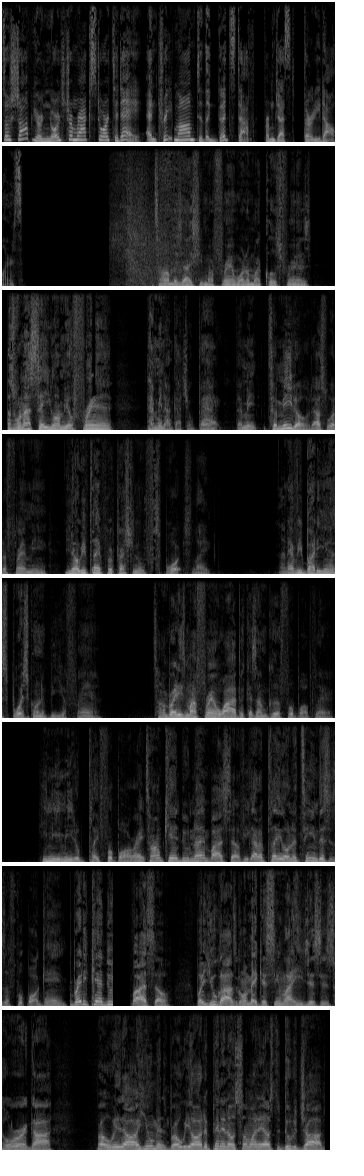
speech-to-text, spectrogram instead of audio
So shop your Nordstrom Rack store today and treat mom to the good stuff from just $30. Tom is actually my friend, one of my close friends. Because when I say you, I'm your friend, that mean I got your back. That mean to me though, that's what a friend mean. You know, we play professional sports. Like, not everybody in sports gonna be your friend. Tom Brady's my friend. Why? Because I'm good football player. He need me to play football, right? Tom can't do nothing by himself. He got to play on a team. This is a football game. Brady can't do by himself. But you guys gonna make it seem like he just this horror guy. Bro, we all humans, bro. We all dependent on someone else to do the job.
